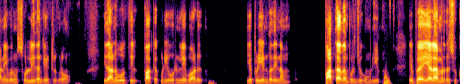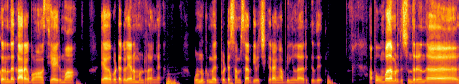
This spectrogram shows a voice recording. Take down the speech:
அனைவரும் சொல்லி தான் கேட்டிருக்கிறோம். இது அனுபவத்தில் பார்க்கக்கூடிய ஒரு நிலைப்பாடு. எப்படி என்பதை நாம் பார்த்தா தான் புரிஞ்சுக்க முடியும். இப்போ ஏழாம் இடத்துல சுக்கரன் இருந்தால் காரக நாஸ்தி ஆயிருமா? ஏகப்பட்ட கல்யாணம் பண்ணுறாங்க ஒன்றுக்கும் மேற்பட்ட சம்சாரத்தை வச்சுக்கிறாங்க அப்படிங்கலாம் இருக்குது. அப்போ ஒன்பதாம் இடத்து சுந்தரன் இருந்தால்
